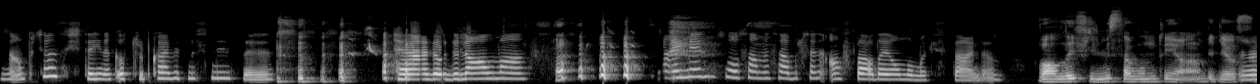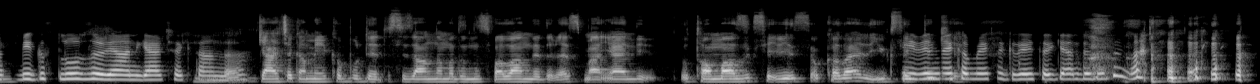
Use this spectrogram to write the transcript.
Ne yapacağız işte yine oturup kaybetmesini izleriz. Herhalde ödülü almaz. Ben Amy Adams olsam mesela bu sene asla aday olmamak isterdim. Vallahi filmi savundu ya biliyorsun. Evet, Biggest Loser yani gerçekten de. Gerçek Amerika bu dedi. Siz anlamadınız falan dedi resmen. Yani utanmazlık seviyesi o kadar da yüksekti Even ki. Make America Great Again de dedi mi?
